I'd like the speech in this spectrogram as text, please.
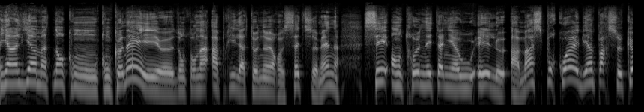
il y a un lien maintenant qu'on connaît et euh, dont on a appris la teneur cette semaine, c'est entre Netanyahou et le Hamas. Pourquoi? Eh bien parce que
